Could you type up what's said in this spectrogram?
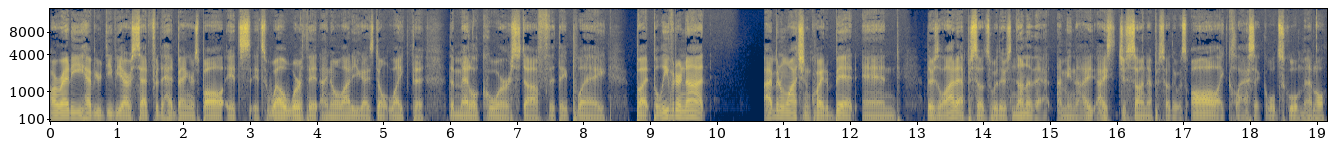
already have your DVR set for the Headbangers Ball, it's it's well worth it. I know a lot of you guys don't like the the metalcore stuff that they play, but believe it or not, I've been watching quite a bit and there's a lot of episodes where there's none of that. I mean, I, I just saw an episode that was all like classic old school metal,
